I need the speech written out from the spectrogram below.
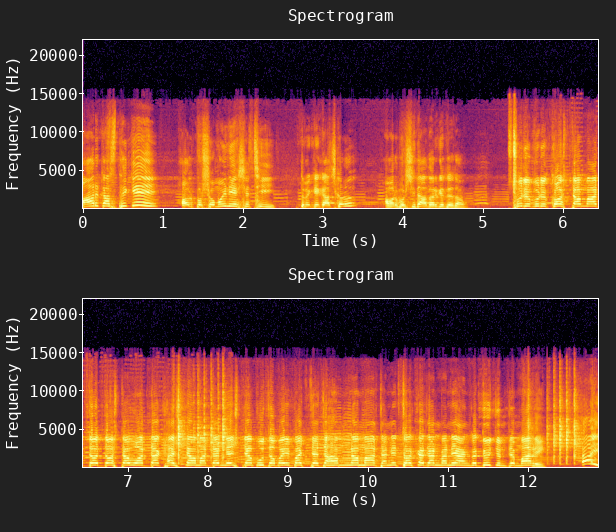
মার কাছ থেকে অল্প সময় নিয়ে এসেছি। তুমি কি কাজ করো? আমার বসিতে আদার কেটে দাও। বুড়ি কষ্টা মার দর দশটা ওয়ার্ডা খাইস না আমার নেস না বুঝাবাই বাচ্চা যাহাম না মা জানে তরকারি জান মানে আঙ্গ দুইজনকে মারে এই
